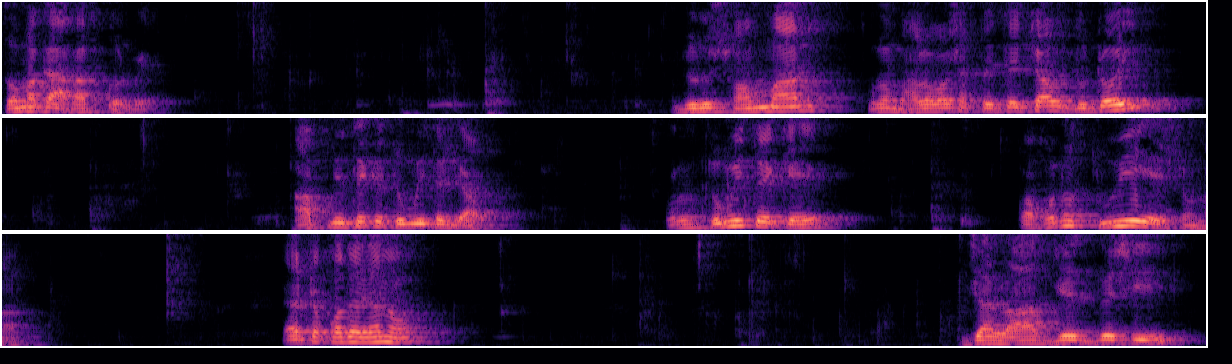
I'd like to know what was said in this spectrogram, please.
তোমাকে আঘাত করবে। যদি সম্মান এবং ভালোবাসা পেতে চাও দুটোই, আপনি থেকে তুমিতে যাও। এবং তুমি থেকে কখনো তুই এসো না। একটা কথা জানো, যা রাগ, জেদ বেশি,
